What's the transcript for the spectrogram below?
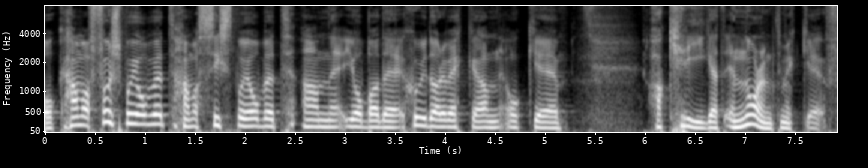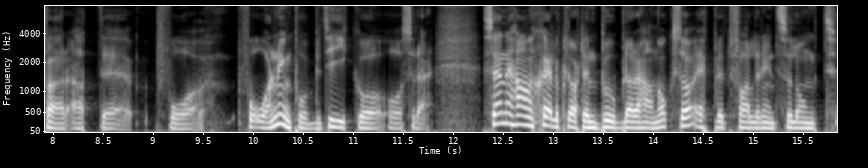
och han var först på jobbet, han var sist på jobbet, han eh, jobbade sju dagar i veckan och eh, har krigat enormt mycket för att eh, få, få ordning på butik och, och sådär. Sen är han självklart en bubblare han också. Äpplet faller inte så långt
